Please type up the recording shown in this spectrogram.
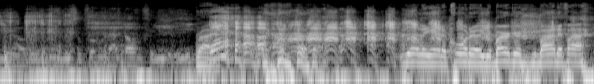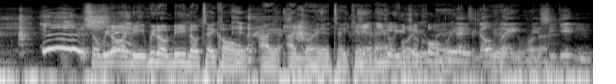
you know, there's usually some food left over for you to eat. Right. you only ate a quarter of your burger. You mind if I? So we don't need we don't need no take home. I I can go ahead and take care of that. You gonna eat your you, cornbread? That's a go Yeah, plate you wanna- that she getting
